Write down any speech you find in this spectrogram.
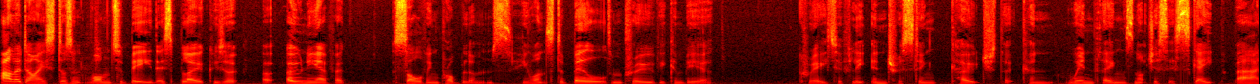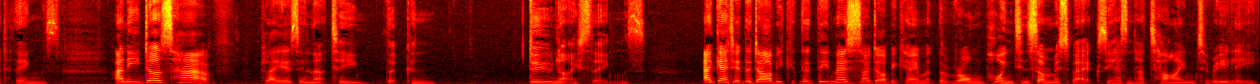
Allardyce doesn't want to be this bloke who's uh uh only ever solving problems. He wants to build and prove he can be a creatively interesting coach that can win things, not just escape bad things. And he does have players in that team that can do nice things. I get it. The derby, the, the Merseyside derby came at the wrong point in some respects. He hasn't had time to really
